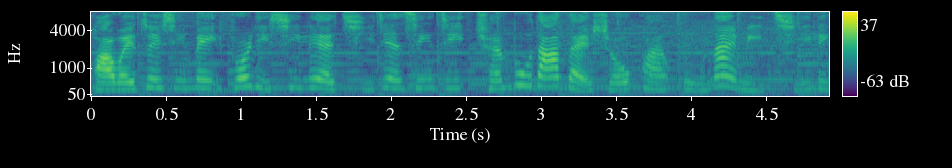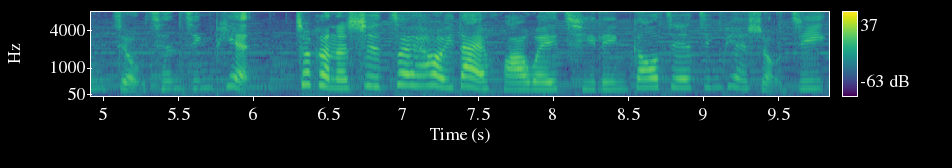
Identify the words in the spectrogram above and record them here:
华为最新 Mate 40系列旗舰新机全部搭载首款五纳米麒麟九千晶片，这可能是最后一代华为麒麟高阶晶片手机。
